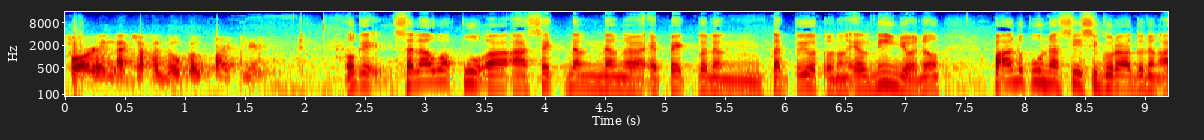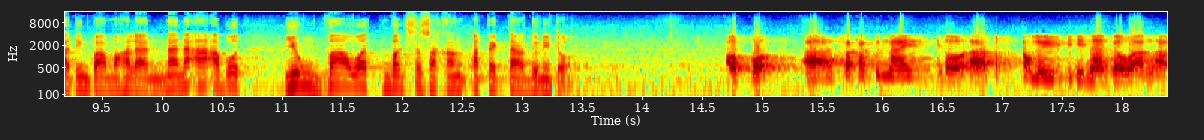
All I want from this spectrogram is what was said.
foreign at saka local partners. Okay, sa lawak po uh, asek ng ng uh, epekto ng tagtuyot o ng El Nino, no? Paano po nasisigurado ng ating pamahalan na naaabot yung bawat magsasakang apektado nito? Opo. Uh, sa katunayan ito, uh, patuloy ginagawa ang uh,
